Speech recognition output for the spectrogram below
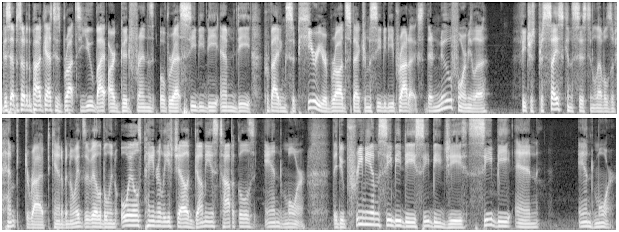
This episode of the podcast is brought to you by our good friends over at CBDMD, providing superior broad spectrum CBD products. Their new formula features precise, consistent levels of hemp derived cannabinoids available in oils, pain relief gel, gummies, topicals, and more. They do premium CBD, CBG, CBN, and more,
